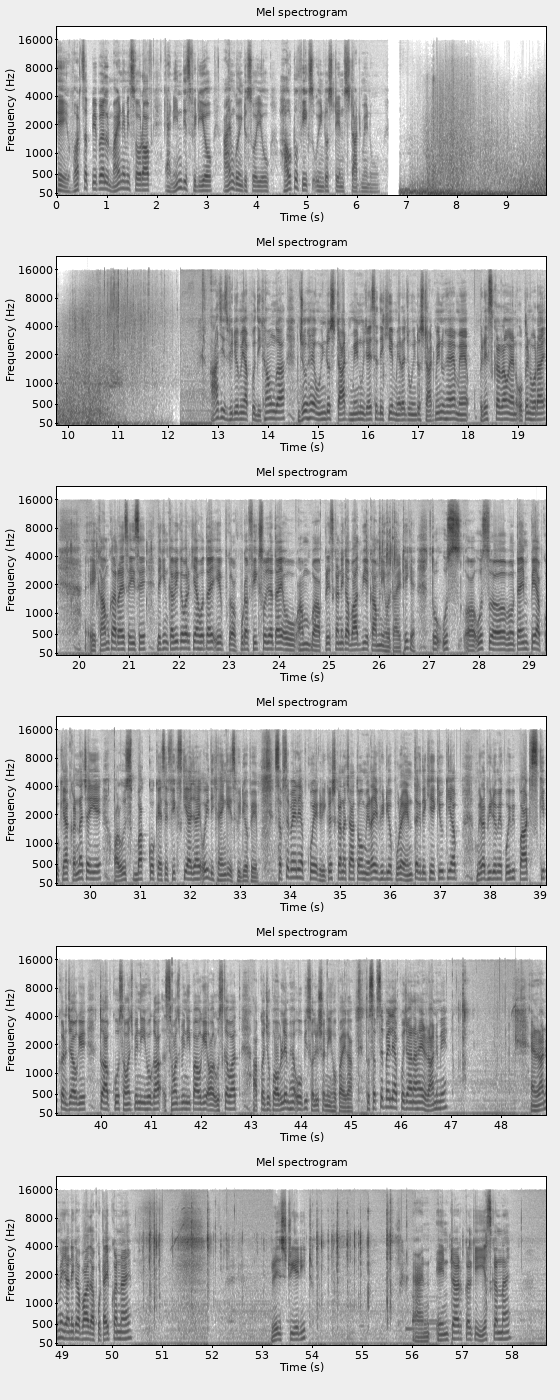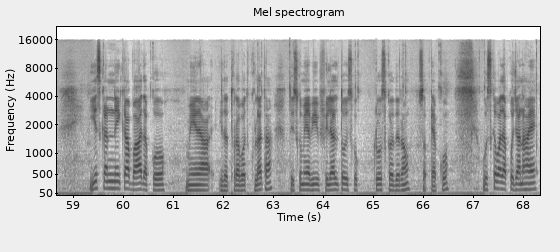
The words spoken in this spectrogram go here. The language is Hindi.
Hey, what's up people? My name is Saurav and in this video, I am going to show you how to fix Windows 10 start menu. आज इस वीडियो में आपको दिखाऊँगा जो है विंडो स्टार्ट मेनू जैसे देखिए, मेरा जो विंडो स्टार्ट मेनू है, मैं प्रेस कर रहा हूँ एंड ओपन हो रहा है। ये काम कर रहा है सही से, लेकिन कभी कभार क्या होता है, ये पूरा फिक्स हो जाता है हम प्रेस करने का बाद भी ये काम नहीं होता है, ठीक है? तो उस उस टाइम पर आपको क्या करना चाहिए और उस बग को कैसे फिक्स किया जाए, वही दिखाएँगे इस वीडियो पर सबसे पहले आपको एक रिक्वेस्ट करना चाहता हूँ, मेरा ये वीडियो पूरा एंड तक देखिए, क्योंकि आप मेरा वीडियो में कोई भी पार्ट स्किप कर जाओगे तो आपको समझ में नहीं होगा, समझ भी नहीं पाओगे और उसका बाद आपका जो प्रॉब्लम है, वो भी सोल्यूशन नहीं हो पाएगा। तो सबसे पहले आपको जाना है रन में। एंड रन में जाने के बाद आपको टाइप करना है। रजिस्ट्री एडिट एंड एंटर करके यस करना है। यस करने का बाद आपको मेरा इधर थोड़ा बहुत खुला था। तो इसको मैं अभी फ़िलहाल तो इसको क्लोज कर दे रहा हूँ, सब टैप को। उसके बाद आपको जाना है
